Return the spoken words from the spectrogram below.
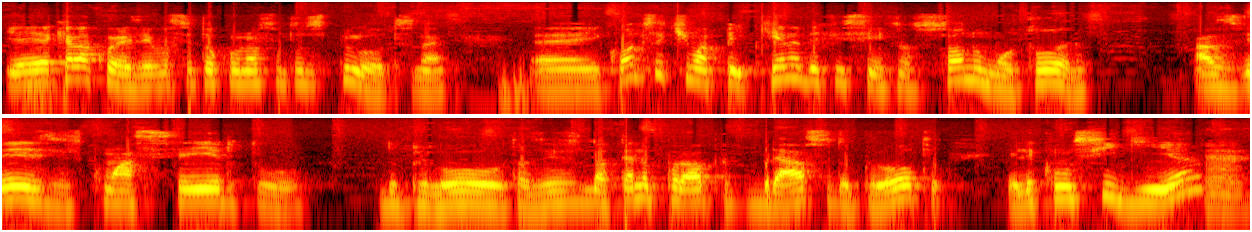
E aí aquela coisa, aí você tocou no assunto dos pilotos, né? É, enquanto você tinha uma pequena deficiência só no motor, às vezes com acerto do piloto, às vezes até no próprio braço do piloto, ele conseguia É,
